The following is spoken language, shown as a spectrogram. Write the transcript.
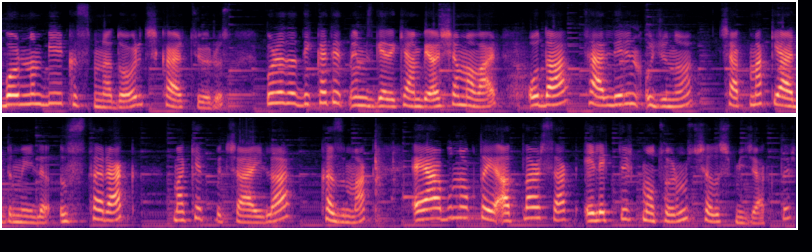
borunun bir kısmına doğru çıkartıyoruz. Burada dikkat etmemiz gereken bir aşama var. O da tellerin ucunu çakmak yardımıyla ısıtarak maket bıçağıyla kazımak. Eğer bu noktayı atlarsak elektrik motorumuz çalışmayacaktır.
